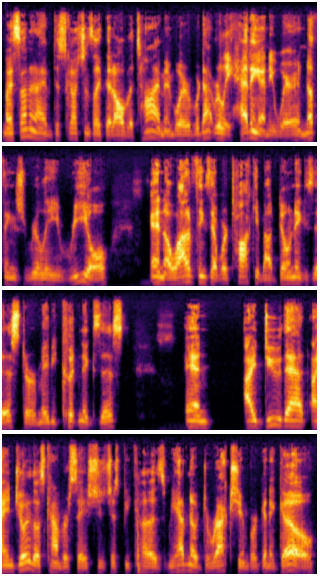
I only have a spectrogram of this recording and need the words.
my son and I have discussions like that all the time, and where we're not really heading anywhere and nothing's really real. And a lot of things that we're talking about don't exist or maybe couldn't exist. And I do that. I enjoy those conversations just because we have no direction we're going to go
